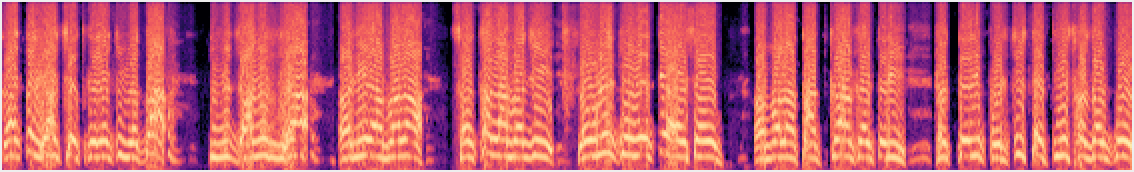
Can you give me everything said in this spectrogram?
काय तर ह्या शेतकऱ्याची व्यथा तुम्ही जाणून घ्या आणि आम्हाला सरकारला माझी एवढीच विनंती आहे साहेब. आम्हाला तात्काळ काहीतरी हेक्टरी पंचवीस ते तीस हजार रुपये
